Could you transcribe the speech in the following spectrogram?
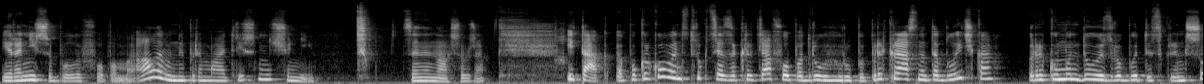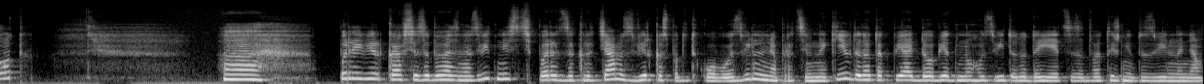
і раніше були ФОПами, але вони приймають рішення, що ні. Це не наше вже. І так, покрокова інструкція закриття ФОПа другої групи. Прекрасна табличка. Рекомендую зробити скріншот. Е, Перевірка всезобов'язана звітність перед закриттям звірка з податковою. Звільнення працівників, додаток 5 до об'єднаного звіту додається за два тижні до звільнення.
